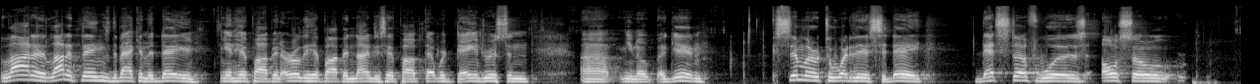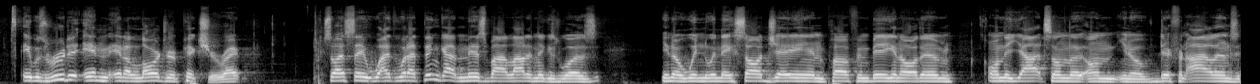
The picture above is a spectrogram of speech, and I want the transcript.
a lot of a lot of things back in the day in hip hop, in early hip hop, and '90s hip hop that were dangerous, and uh, you know, again, similar to what it is today. That stuff was also it was rooted in in a larger picture, right? So I say what, I think got missed by a lot of niggas was, you know, when when they saw Jay and Puff and Big and all them on the yachts on the on you know different islands,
